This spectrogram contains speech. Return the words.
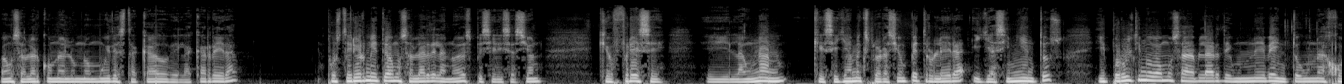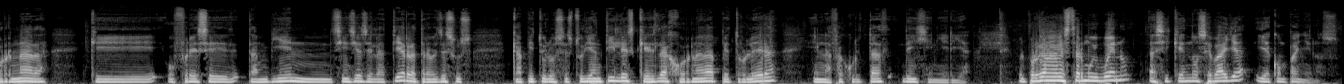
Vamos a hablar con un alumno muy destacado de la carrera. Posteriormente vamos a hablar de la nueva especialización que ofrece eh, la UNAM que se llama Exploración Petrolera y Yacimientos. Y por último vamos a hablar de un evento, una jornada que ofrece también Ciencias de la Tierra a través de sus capítulos estudiantiles, que es la Jornada Petrolera en la Facultad de Ingeniería. El programa va a estar muy bueno, así que no se vaya y acompáñenos.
